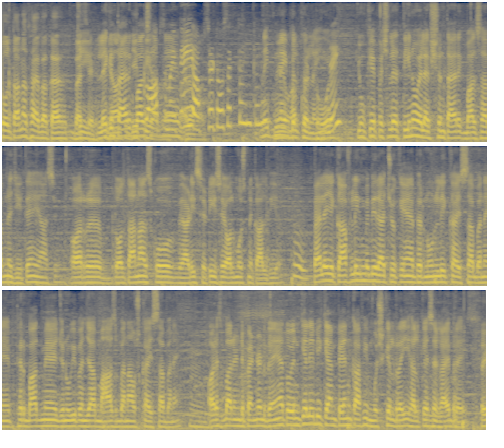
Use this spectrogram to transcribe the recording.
दौलताना साहिबा का जी लेकिन ताहिर इकबाल साहब ने अपसेट हो सकते हैं नहीं बिल्कुल नहीं? क्योंकि पिछले तीनों इलेक्शन ताहिर इकबाल साहब ने जीते हैं यहाँ से और दौलताना को विहाड़ी सिटी से ऑलमोस्ट निकाल दिया। पहले ये काफ लीग में भी रह चुके हैं फिर नून लीग का हिस्सा बने फिर बाद में जनूबी पंजाब महाज बना उसका हिस्सा बने। और इस बार इंडिपेंडेंट गए हैं तो इनके लिए भी कैंपेन काफ़ी मुश्किल रही हल्के से गायब रहे।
